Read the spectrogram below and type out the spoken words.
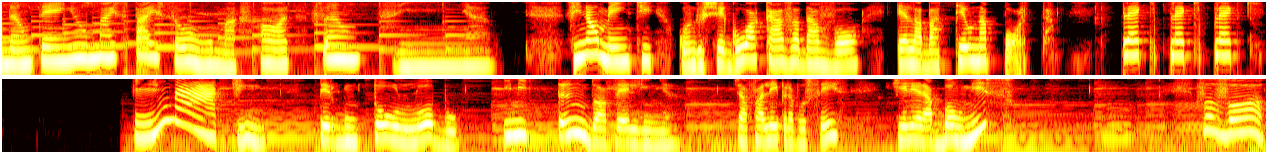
não tenho mais pai, sou uma orfãzinha. Finalmente, quando chegou à casa da avó, ela bateu na porta. Plec, plec, plec. Quem bate? perguntou o lobo, imitando a velhinha. Já falei para vocês que ele era bom nisso? Vovó,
